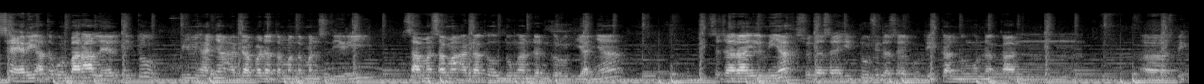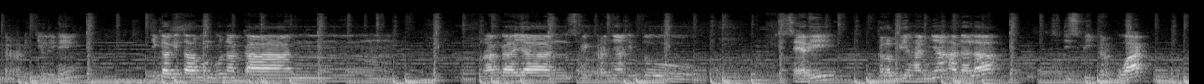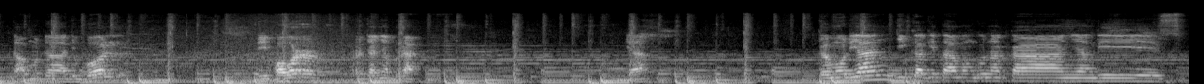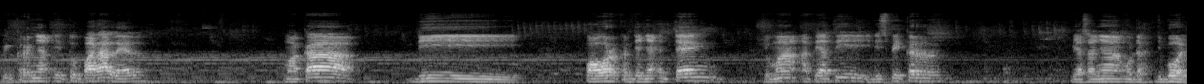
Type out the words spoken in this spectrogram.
seri ataupun paralel itu pilihannya ada pada teman-teman sendiri sama-sama ada keuntungan dan kerugiannya. Secara ilmiah sudah saya hitung sudah saya buktikan menggunakan uh, speaker kecil ini. Jika kita menggunakan rangkaian speakernya itu seri kelebihannya adalah di speaker kuat nggak mudah jebol di power kerjanya berat ya kemudian jika kita menggunakan yang di speakernya itu paralel maka di power kerjanya enteng cuma hati-hati di speaker biasanya mudah jebol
